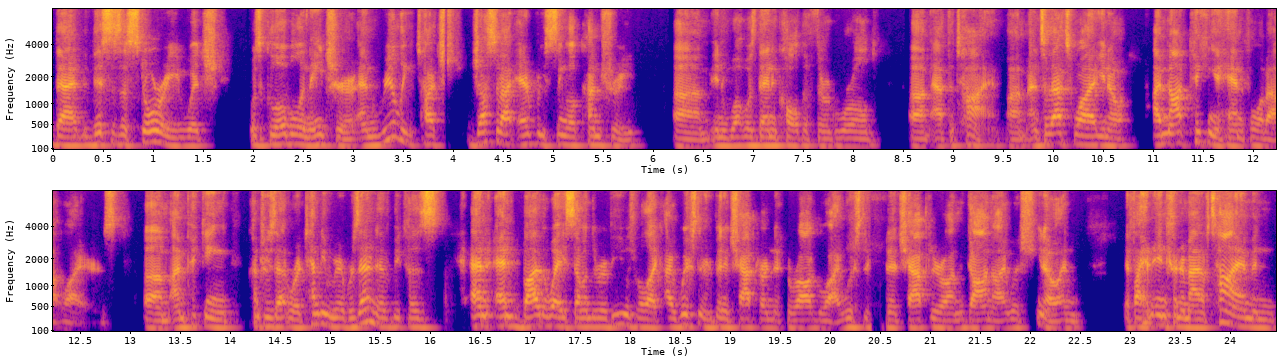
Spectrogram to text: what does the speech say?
that this is a story which was global in nature and really touched just about every single country um, in what was then called the third world um, at the time. Um, and so that's why, you know, I'm not picking a handful of outliers. I'm picking countries that were attempting to be representative because and and by the way, some of the reviews were like, I wish there had been a chapter on Nicaragua. I wish there had been a chapter on Ghana. I wish, you know, and if I had an infinite amount of time and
